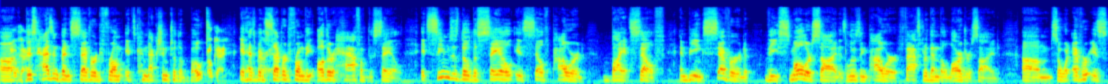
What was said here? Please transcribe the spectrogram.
Uh, Okay. This hasn't been severed from its connection to the boat. Okay. It has been Alright. severed from the other half of the sail. It seems as though the sail is self-powered by itself, and being severed, the smaller side is losing power faster than the larger side. Um, so whatever is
